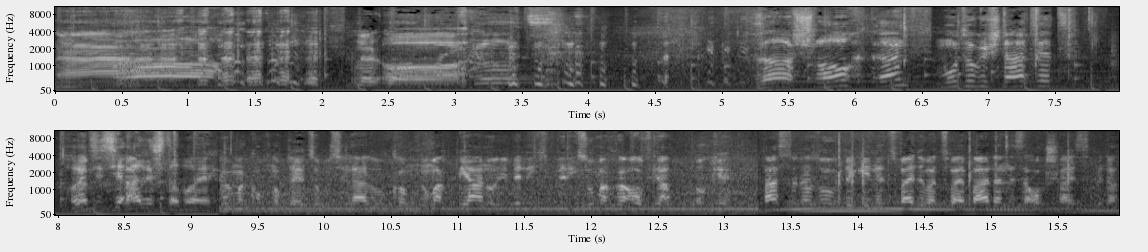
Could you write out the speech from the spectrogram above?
Ah. oh. Gut. So, Schlauch dran, Motor gestartet. Heute ist hier alles dabei. Ja, mal gucken, ob da jetzt so ein bisschen Ladung kommt. Nur mach Piano, wenn ich, wenn ich so mache, auf, ja? Okay. Passt oder so, wir gehen jetzt weit über zwei Bar, dann ist auch scheiße wieder.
